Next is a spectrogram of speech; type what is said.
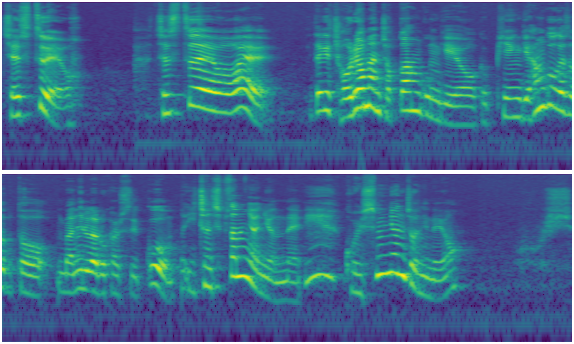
제스트웨어. 제스트웨어에 되게 저렴한 저가 항공기예요. 그 비행기 한국에서부터 마닐라로 갈 수 있고 2013년이었네. 거의 10년 전이네요. 오, 씨.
